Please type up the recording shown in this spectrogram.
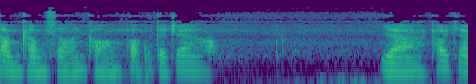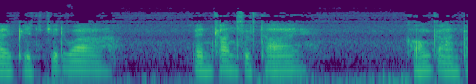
ธรรมคำสอนของพระพุทธเจ้า อย่าเข้าใจผิดคิดว่าเป็นขั้นสุดท้ายของการป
